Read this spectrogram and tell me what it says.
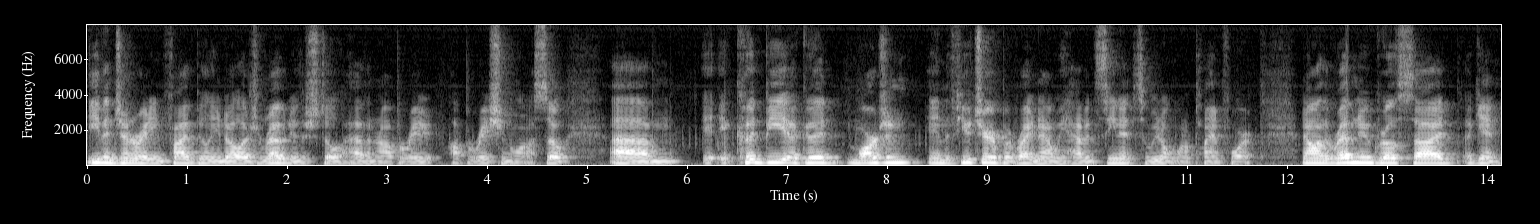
Even generating $5 billion in revenue, they're still having an operate, operation loss. So um, it, it could be a good margin in the future, but right now we haven't seen it, so we don't want to plan for it. Now, on the revenue growth side, again,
